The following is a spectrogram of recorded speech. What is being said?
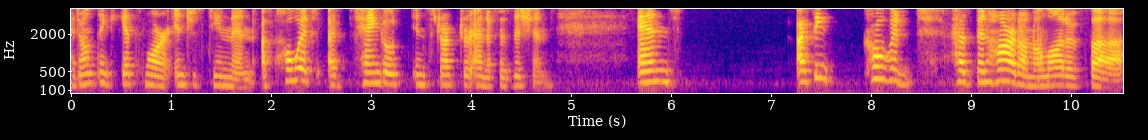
I don't think it gets more interesting than a poet, a tango instructor, and a physician. And I think COVID has been hard on a lot of uh,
